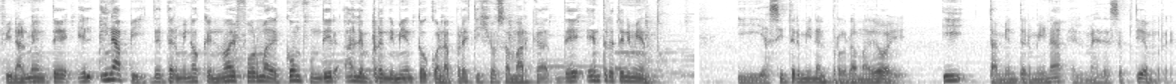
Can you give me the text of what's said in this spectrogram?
Finalmente, el INAPI determinó que no hay forma de confundir al emprendimiento con la prestigiosa marca de entretenimiento. Y así termina el programa de hoy. Y también termina el mes de septiembre,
